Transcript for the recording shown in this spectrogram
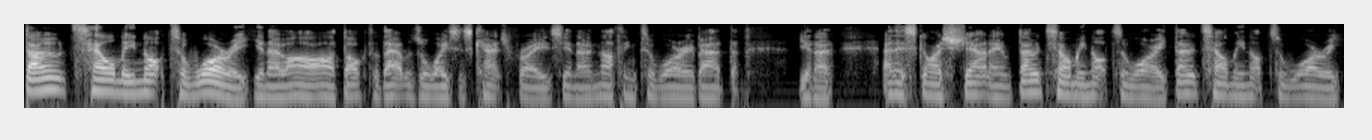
don't tell me not to worry. You know, oh, oh, doctor, that was always his catchphrase. You know, nothing to worry about. You know, and this guy's shouting at him, don't tell me not to worry. Don't tell me not to worry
